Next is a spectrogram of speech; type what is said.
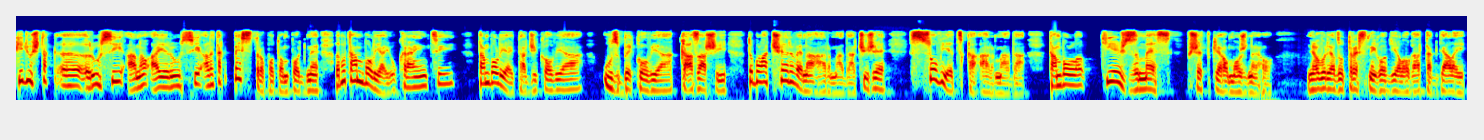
keď už tak e, Rusi, áno, aj Rusi, ale tak pestro potom poďme, lebo tam boli aj Ukrajinci, tam boli aj Tadžikovia, Uzbekovia, Kazaši. To bola červená armáda, čiže sovietská armáda. Tam bol tiež zmes všetkého možného nehovoriac o trestných oddieloch a tak ďalej.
